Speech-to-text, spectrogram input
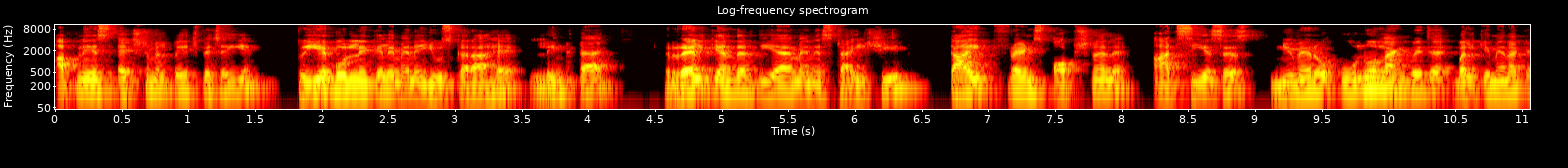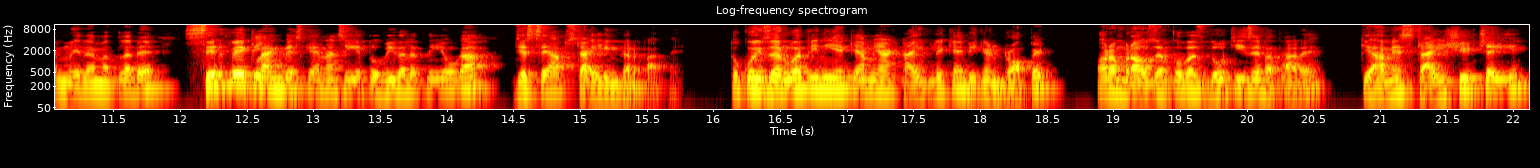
अपने इस एचटीएमएल पेज पे चाहिए? तो ये बोलने के लिए मैंने यूज़ करा है लिंक टैग रेल के अंदर दिया है मैंने style sheet type friends optional है, आज C S S numero uno language है, बल्कि मेरा मेरा मतलब है, सिर्फ़ एक लैंग्वेज कहना चाहिए तो भी गलत नहीं होगा, जिससे आप स्टाइलिंग कर पाते हैं। तो कोई ज़रूरत ही नहीं है कि हम यहाँ टाइप लिखें वी कैन ड्रॉप इट और हम ब्राउज़र को बस दो चीज़ें बता रहे हैं कि हमें स्टाइल शीट चाहिए,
